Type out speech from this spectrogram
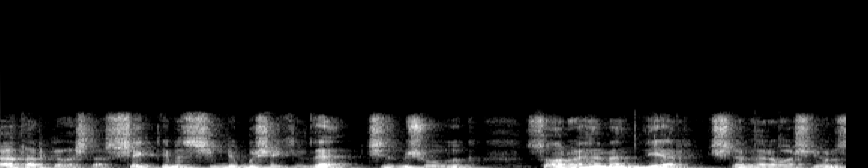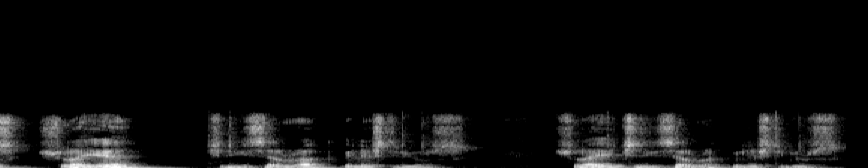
Evet arkadaşlar, şeklimiz şimdi bu şekilde çizmiş olduk. Sonra hemen diğer işlemlere başlıyoruz. Şurayı çizgisel olarak birleştiriyoruz. Şurayı çizgisel olarak birleştiriyoruz.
